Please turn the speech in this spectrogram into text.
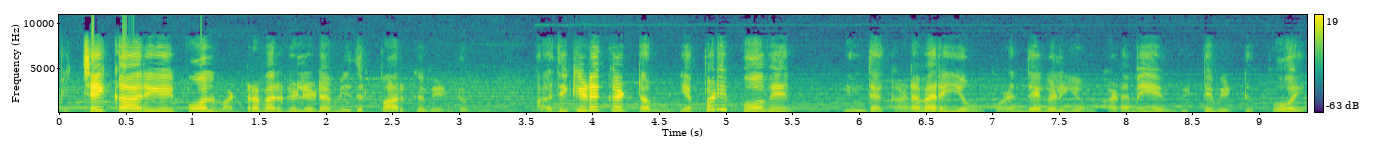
பிச்சைக்காரியைப் போல் மற்றவர்களிடம் எதிர்பார்க்க வேண்டும். அது கிடக்கட்டும் எப்படி போவேன்? இந்த கணவரையும் குழந்தைகளையும் கடமையும் விட்டுவிட்டு போய்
